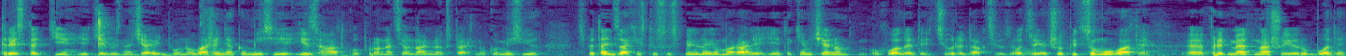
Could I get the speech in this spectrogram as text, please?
три статті, які визначають повноваження комісії, і згадку про національну експертну комісію з питань захисту суспільної моралі, і таким чином ухвалити цю редакцію. закону. Отже, якщо підсумувати е, предмет нашої роботи,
